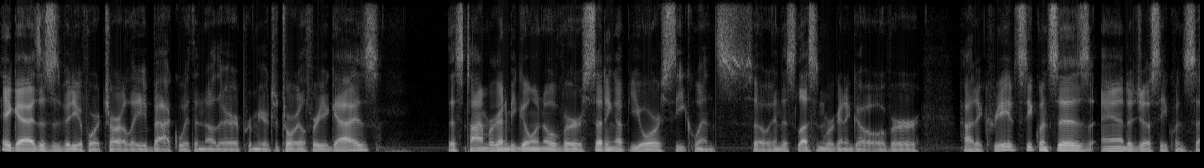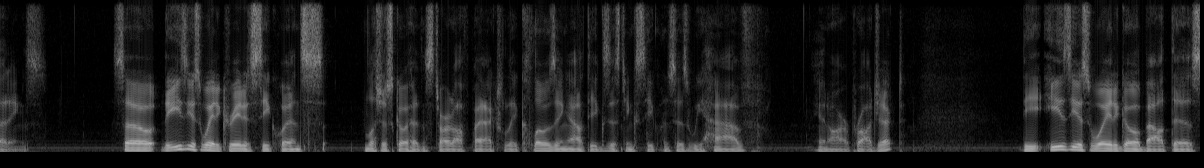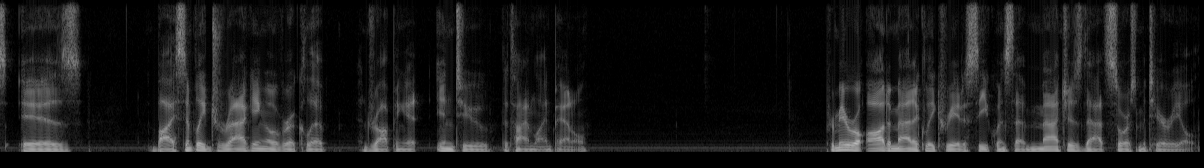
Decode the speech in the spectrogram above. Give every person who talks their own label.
Speaker 1: Hey guys, this is Video Fort Charlie back with another Premiere tutorial for you guys. This time we're going to be going over setting up your sequence. So in this lesson we're going to go over how to create sequences and adjust sequence settings. So the easiest way to create a sequence, let's just go ahead and start off by actually closing out the existing sequences we have in our project. The easiest way to go about this is by simply dragging over a clip and dropping it into the timeline panel. Premiere will automatically create a sequence that matches that source material.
